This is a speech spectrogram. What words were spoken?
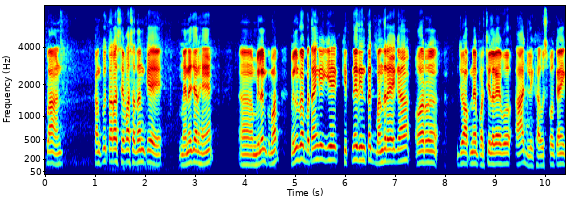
प्लांट, कंकुतारा सेवा सदन के मैनेजर हैं मिलन कुमार। मिलन भाई, बताएँगे ये कितने दिन तक बंद रहेगा और जो आपने पर्ची लगाई वो आज लिखा उस पर कहीं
